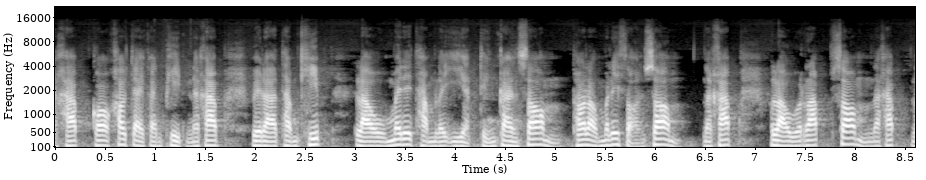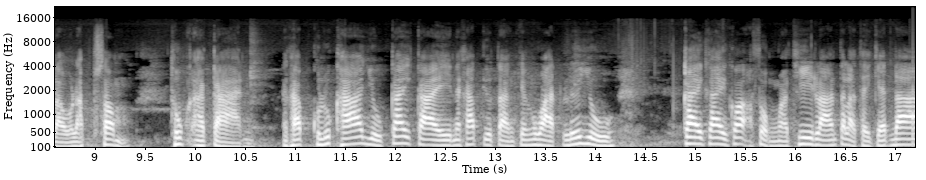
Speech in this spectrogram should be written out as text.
นะครับ ก็เข้าใจกันผิดนะครับ เวลาทำคลิปเราไม่ได้ทำละเอียดถึงการซ่อม เพราะเราไม่ได้สอนซ่อมนะครับ เรารับซ่อมนะครับ เรารับซ่อมทุกอาการนะครับ คุณลูกค้าอยู่ใกล้ไกลนะครับ อยู่ต่างจังหวัดหรืออยู่ใกล้ๆก็ส่งมาที่ร้านตลาดไทยแก๊สได้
